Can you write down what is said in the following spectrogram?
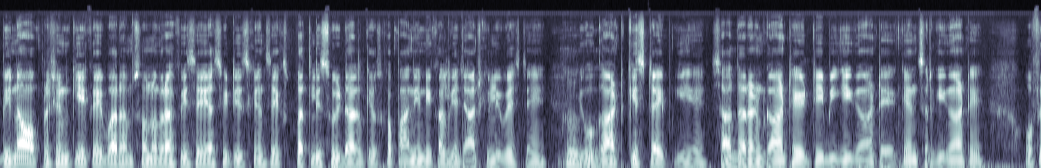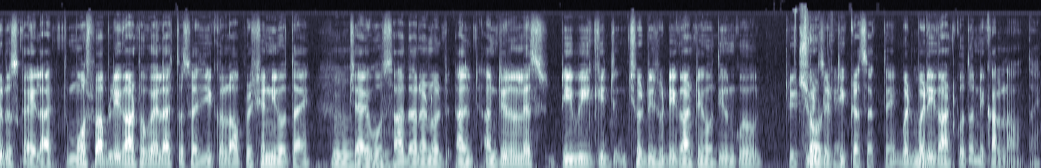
बिना ऑपरेशन किए कई बार हम सोनोग्राफी से या सीटी स्कैन से एक पतली सुई डाल के उसका पानी निकाल के जाँच के लिए भेजते हैं कि वो गांठ किस टाइप की है। साधारण गांठ है टीबी की गांठ है कैंसर की गांठ है। और फिर उसका इलाज। तो मोस्ट प्रॉब्ली गांठों का इलाज तो सर्जिकल ऑपरेशन ही होता है। चाहे वो साधारण और अंटिल टीबी की छोटी छोटी गांठें होती हैं उनको ट्रीटमेंट से ठीक कर सकते हैं बट बड़ी गांठ को तो निकालना होता है।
